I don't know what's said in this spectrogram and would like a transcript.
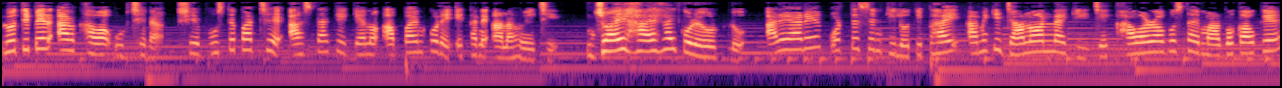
লতিফের আর খাওয়া উঠছে না। সে বুঝতে পারছে আজ তাকে কেন আপ্যায়ন করে এখানে আনা হয়েছে। জয় হাই হাই করে উঠল। আরে আরে, করতেছেন কি লতিফ ভাই? আমি কি জানো আর নাকি যে খাওয়ার অবস্থায় মারবো কাউকে?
